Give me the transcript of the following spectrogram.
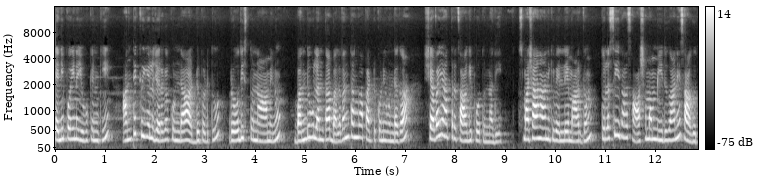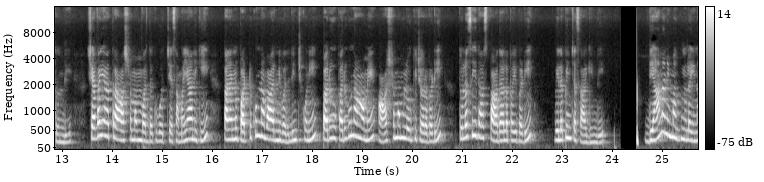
చనిపోయిన యువకునికి అంత్యక్రియలు జరగకుండా అడ్డుపడుతూ రోధిస్తున్న ఆమెను బంధువులంతా బలవంతంగా పట్టుకొని ఉండగా శవయాత్ర సాగిపోతున్నది. శ్మశానానికి వెళ్ళే మార్గం తులసీదాస్ ఆశ్రమం మీదుగానే సాగుతుంది. శవయాత్ర ఆశ్రమం వద్దకు వచ్చే సమయానికి తనను పట్టుకున్న వారిని వదిలించుకొని పరుగు పరుగున ఆమె ఆశ్రమంలోకి చొరబడి తులసీదాస్ పాదాలపై పడి విలపించసాగింది. ధ్యాన నిమగ్నులైన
